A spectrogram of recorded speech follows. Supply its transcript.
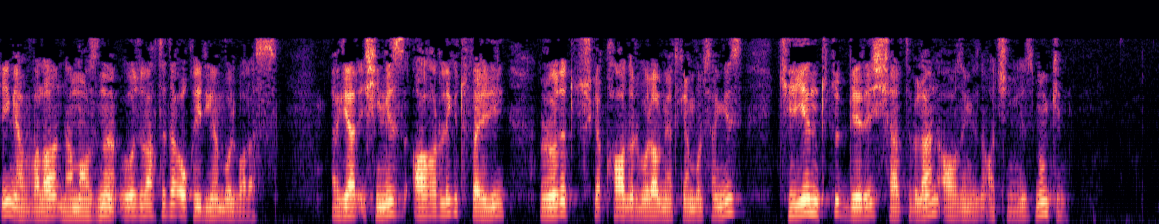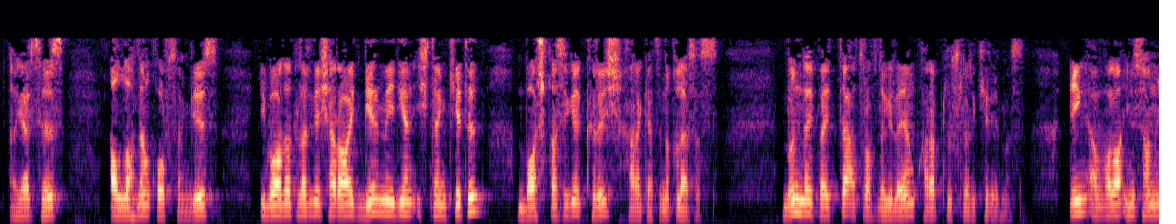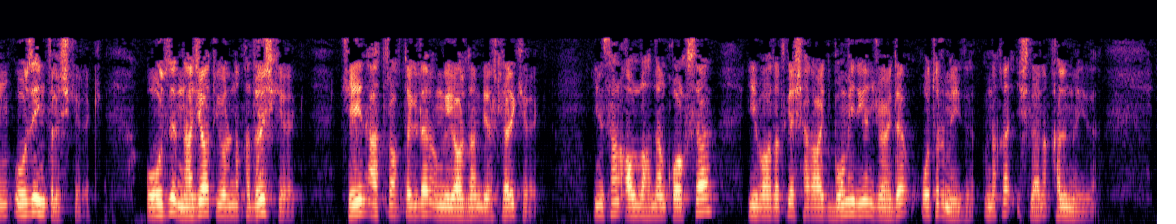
eng avvalo namozni o'z vaqtida o'qiydigan bo'lib olasiz. Agar ishingiz og'irligi tufayli ro'za tutishga qodir bo'lolmayotgan bo'lsangiz keyin tutib berish sharti bilan og'zingizni ochishingiz mumkin. Agar siz allohdan qo'rqsangiz ibodatlarga sharoit bermaydigan ishdan ketib boshqasiga kirish harakatini qilasiz. Bunday paytda atrofdagilar ham qarab turishlari kerak emas. Eng avvalo insonning o'zi intilishi kerak o'zi najot yo'lini qidirish kerak keyin atrofdagilar unga yordam berishlari kerak. Inson ollohdan qo'rqsa ibodatga sharoit bo'lmaydigan joyda o'tirmaydi unaqa ishlarni qilmaydi.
